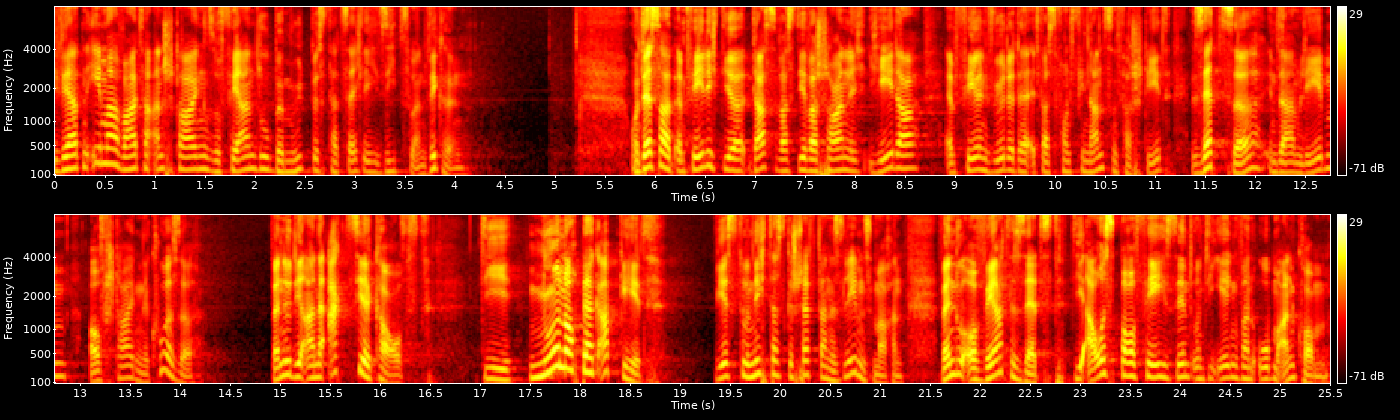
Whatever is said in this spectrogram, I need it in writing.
Sie werden immer weiter ansteigen, sofern du bemüht bist, tatsächlich sie zu entwickeln. Und deshalb empfehle ich dir das, was dir wahrscheinlich jeder empfehlen würde, der etwas von Finanzen versteht. Setze in deinem Leben auf steigende Kurse. Wenn du dir eine Aktie kaufst, die nur noch bergab geht, wirst du nicht das Geschäft deines Lebens machen. Wenn du auf Werte setzt, die ausbaufähig sind und die irgendwann oben ankommen,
